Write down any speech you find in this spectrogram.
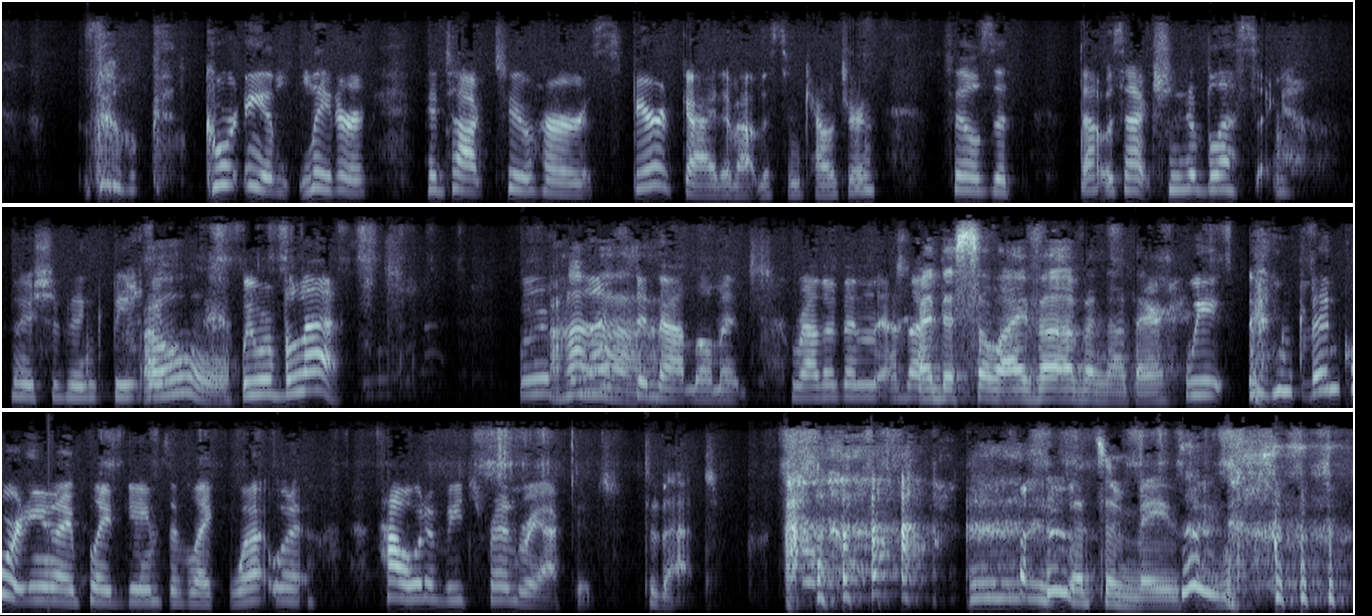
so Courtney later had talked to her spirit guide about this encounter and feels that that was actually a blessing. We should be, be Oh, we were blessed. We were Ah. blessed in that moment rather than by the saliva of another. we then Courtney and I played games of like what would how would have each friend reacted to that? That's amazing.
